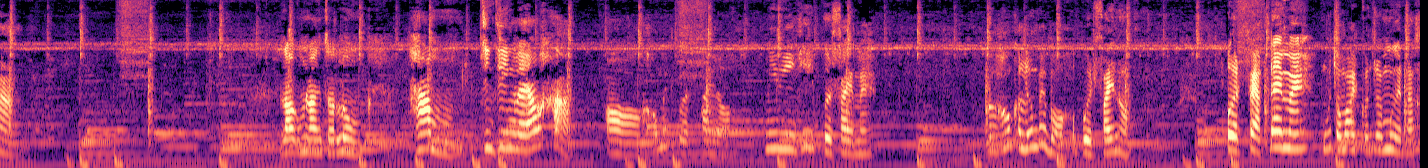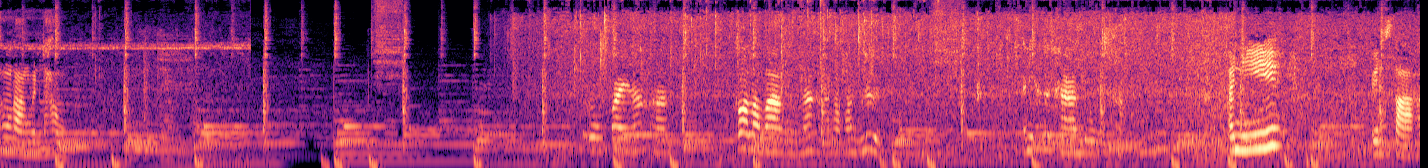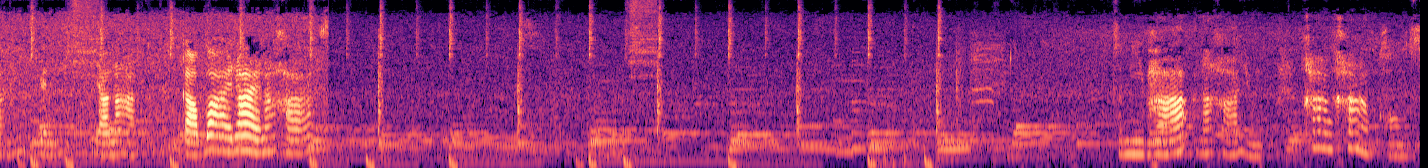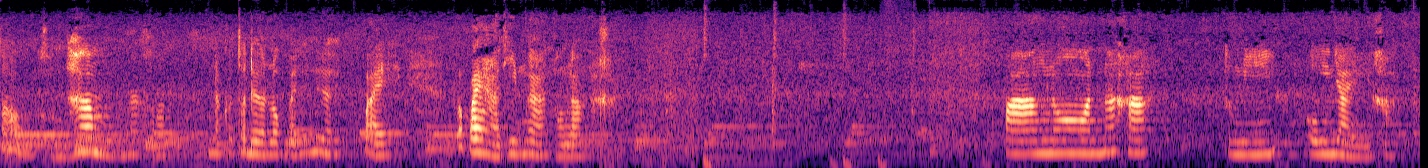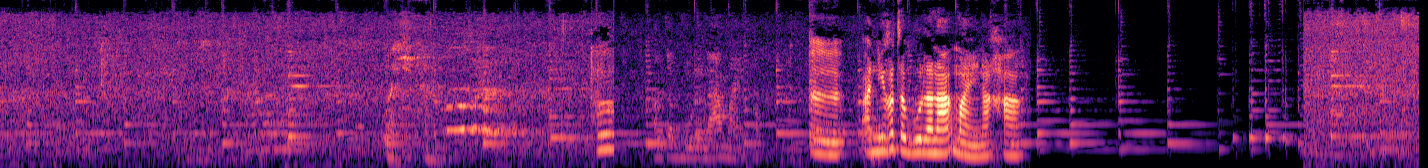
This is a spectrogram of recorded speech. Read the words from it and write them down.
เรากำลังจะลงถ้ำจริง ๆแล้วค่ะ อ๋อเขาไม่เปิดไฟเหรอ มีมีที่เปิดไฟไหมเออเขาก็ลืมไปบอกเขาเปิดไฟเนาะเปิดแฟลชได้ไหมอุยแตว่าก็จะมืดนะข้างล่างเป็นถ้ำลงไปนะคะ ก็ระวังนะคะ ระวังลื่น อันนี้คือทางลงค่ะ อันนี้เป็นศาลเป็นยานาคกราบไหว้ได้นะคะจะมีพระนะคะ อยู่ข้างๆของซ่องของถ้ำนะคะ แล้วก็จะเดินลงไปเรื่อยๆ ไป ก็ไปหาทีมงานของเรานะคะ ปางนอนนะคะ ตรงนี้ องค์ใหญ่ค่ะเธอเราจะบูรณะใหม่ครับ เออ อันนี้เขาจะบูรณะใหม่นะคะ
